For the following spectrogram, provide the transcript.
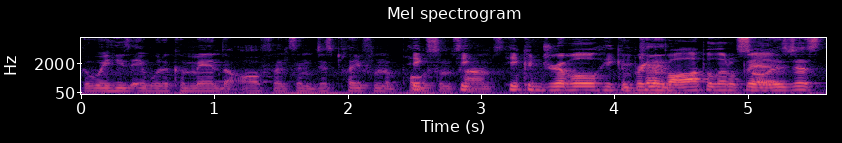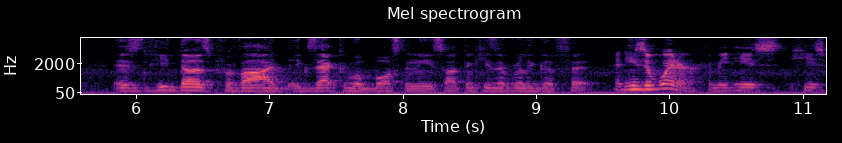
the way he's able to command the offense and just play from the post he, sometimes. He, he, can dribble. He can he bring can. the ball up a little so bit. So it's just is he does provide exactly what Boston needs. So I think he's a really good fit. And he's a winner. I mean, he's he's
